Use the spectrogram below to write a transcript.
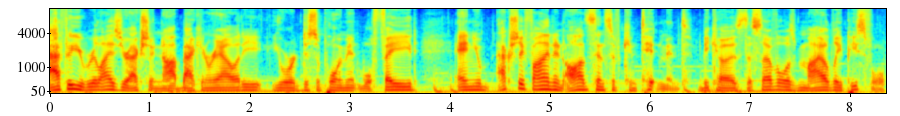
After you realize you're actually not back in reality, your disappointment will fade, and you'll actually find an odd sense of contentment, because this level is mildly peaceful.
